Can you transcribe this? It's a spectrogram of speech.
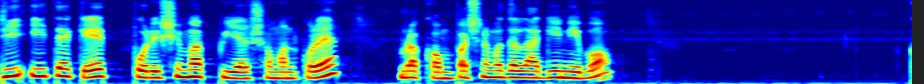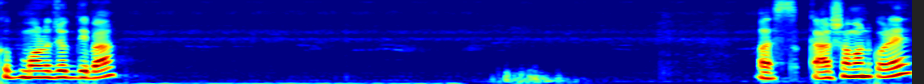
ডি ই থেকে পরিসীমা পি এর সমান করে আমরা কম্পাসের মধ্যে লাগিয়ে নিব। খুব মনোযোগ দিবা। বাস, কার সমান করে?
